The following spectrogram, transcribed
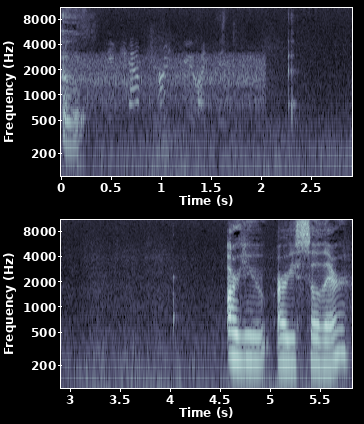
this to me? uh, He can't treat me like this. are you are you still there?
